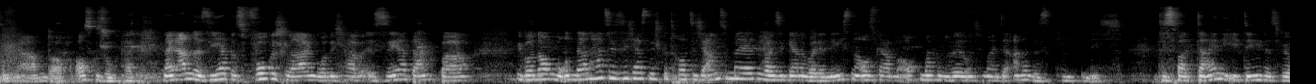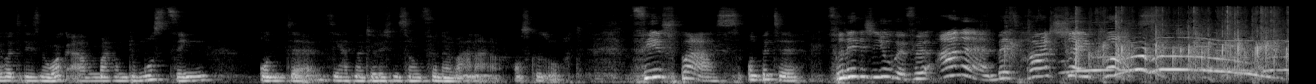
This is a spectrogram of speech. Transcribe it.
heutigen Abend auch ausgesucht hat. Nein, Anne, sie hat es vorgeschlagen und ich habe es sehr dankbar übernommen. Und dann hat sie sich erst nicht getraut, sich anzumelden, weil sie gerne bei den nächsten Ausgaben auch machen will. Und ich meinte, Anne, das geht nicht. Das war deine Idee, dass wir heute diesen Rockabend machen. Du musst singen. Und äh, sie hat natürlich einen Song für Nirvana ausgesucht. Viel Spaß und bitte frenetischen Jubel für Anne mit Heart Shaped Box.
